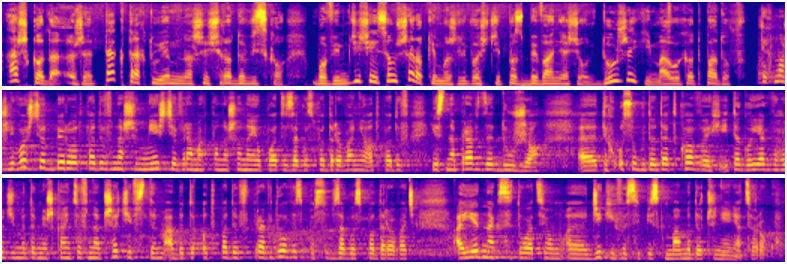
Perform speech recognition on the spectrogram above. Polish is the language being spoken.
A szkoda, że tak traktujemy nasze środowisko, bowiem dzisiaj są szerokie możliwości pozbywania się dużych i małych odpadów. Tych możliwości odbioru odpadów w naszym mieście w ramach ponoszonej opłaty za gospodarowanie odpadów jest naprawdę dużo. E, Tych usług dodatkowych i tego, jak wychodzimy do mieszkańców naprzeciw z tym, aby te odpady w prawidłowy sposób zagospodarować, a jednak z sytuacją e, dzikich wysypisk mamy do czynienia co roku.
